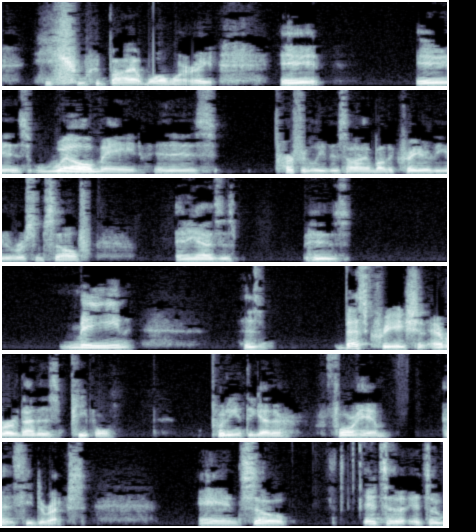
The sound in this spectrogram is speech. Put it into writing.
you would buy at walmart right? It is well made. It is perfectly designed by the creator of the universe himself. And he has his his main his best creation ever, that is people putting it together for him as he directs. And so it's a it's a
